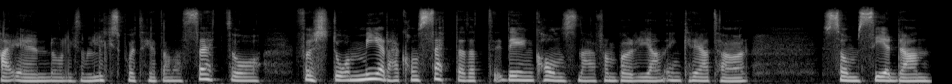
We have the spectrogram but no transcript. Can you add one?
high-end och liksom lyx på ett helt annat sätt och förstå mer det här konceptet att det är en konstnär från början, en kreatör som sedan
